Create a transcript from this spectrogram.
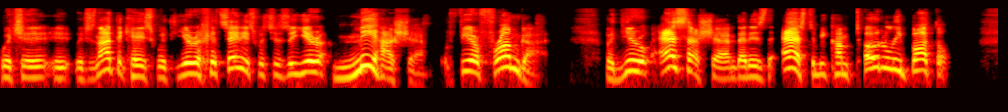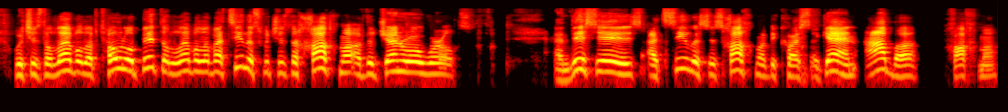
which is which is not the case with yira chitzenis, which is a yira mi Hashem, fear from God. But yira es Hashem, that is the s to become totally bottle which is the level of total bit, the level of Atzilus, which is the Chachma of the general worlds. And this is Atzilus is Chachma because again, Abba Chachma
